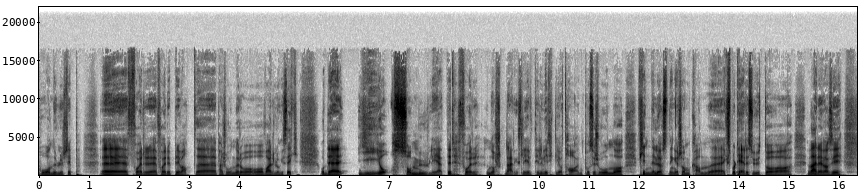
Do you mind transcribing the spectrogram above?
på nullutslipp eh, for, for privatpersoner og, og varelogistikk. Og det gir jo også muligheter for norsk næringsliv til virkelig å ta en posisjon og finne løsninger som kan eh, eksporteres ut og være hva skal jeg si,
